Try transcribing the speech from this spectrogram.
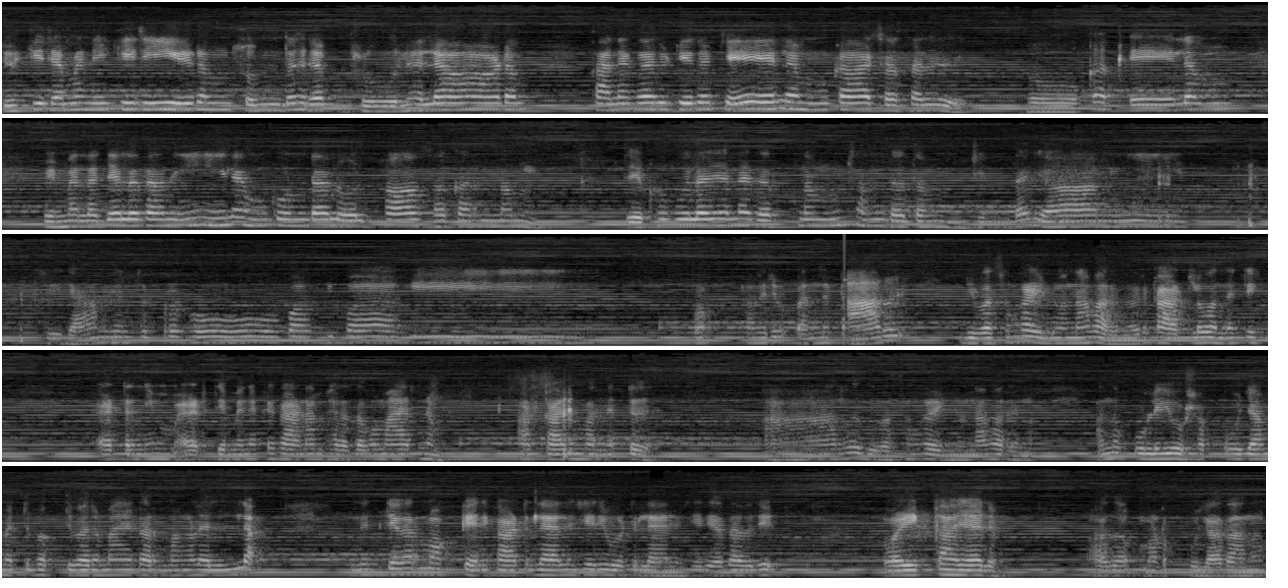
രുചിരമണി കിരീടം സുന്ദര ഭ്രൂലലാടം കനകരുചിര ചേലം കാശസൽ ഭോഗഖേലം വിമല ജലത നീലം കുണ്ടലോത്ഭാസകർണം രഘുകുലജനരത്നം സന്തതം ചിന്തയാമി ശ്രീരാമചന്ദ്ര പ്രഭോ പാഹി പാഹി അവർ വന്നിട്ട് ആറ് ദിവസം കഴിഞ്ഞു എന്നാ പറഞ്ഞു ഒരു കാട്ടിൽ വന്നിട്ട് ഏട്ടനെയും ഏട്ടത്തിയമ്മനൊക്കെ കാണാൻ ഭരതകുമാരനും ആൾക്കാരും വന്നിട്ട് ആറ് ദിവസം കഴിഞ്ഞു എന്നാ പറയുന്നത് അന്ന് കുളി ഉഷപൂജ മറ്റ് ഭക്തിപരമായ കർമ്മങ്ങളെല്ലാം നിത്യകർമ്മമൊക്കെ. ഇനി കാട്ടിലായാലും ശരി വീട്ടിലായാലും ശരി. അത് അവർ വഴിക്കായാലും അത് മുടക്കൂല. അതാണ്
